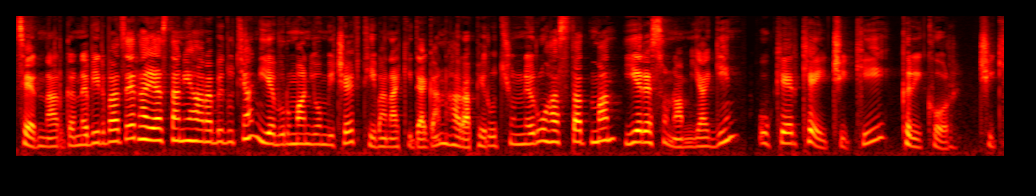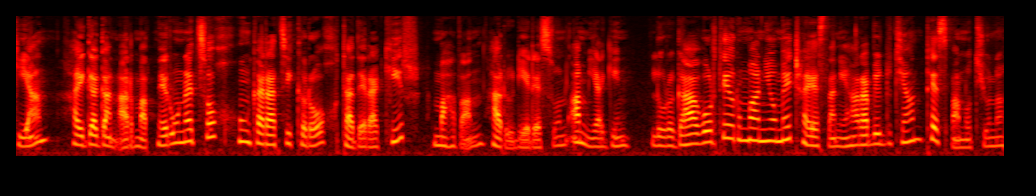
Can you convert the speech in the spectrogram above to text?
Ցերնարգը նվիրված էր Հայաստանի Հանրապետության եւ Ռումանիո միջև Թիվանակիդական հարաբերություններու հաստատման 30-ամյակին ու Կերքեյ Չիկի Գրիգոր Չիկյան հայկական արմատներ ունեցող հունկարացի քրող Տադերակիր մահվան 130 ամյակին լուրը գաղորդե Ռումանիո մեջ Հայաստանի Հանրապետության տեսփանությունը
